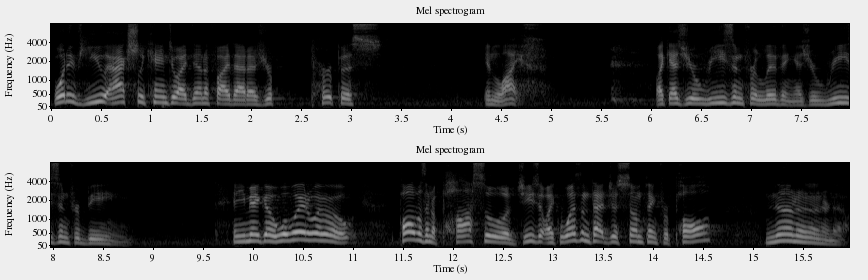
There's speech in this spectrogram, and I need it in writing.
What if you actually came to identify that as your purpose in life? Like as your reason for living, as your reason for being? And you may go, well, wait, wait, wait. Paul was an apostle of Jesus. Like, wasn't that just something for Paul? No, no, no, no, no.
